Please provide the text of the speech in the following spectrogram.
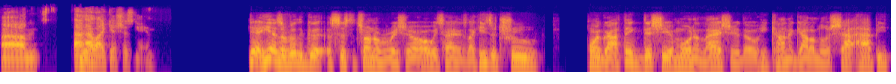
um, I, I like Ish's game. Yeah, he has a really good assist to turnover ratio. Always has. Like he's a true point guard. I think this year more than last year though, he kind of got a little shot happy,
